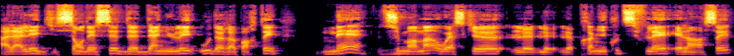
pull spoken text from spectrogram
à la ligue si on décide d'annuler ou de reporter. Mais du moment où est-ce que le, le, premier coup de sifflet est lancé,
